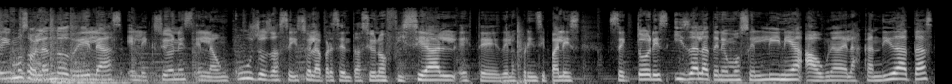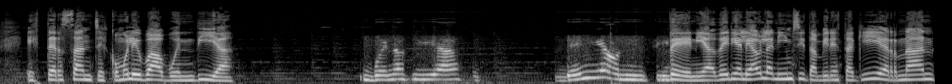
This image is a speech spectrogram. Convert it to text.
Seguimos hablando de las elecciones en la UNCUYO, ya se hizo la presentación oficial este, de los principales sectores y ya la tenemos en línea a una de las candidatas, Esther Sánchez. ¿Cómo le va? Buen día. Buenos días. ¿Denia o Nimsi? Denia, Denia le habla, Nimsi también está aquí, Hernán.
